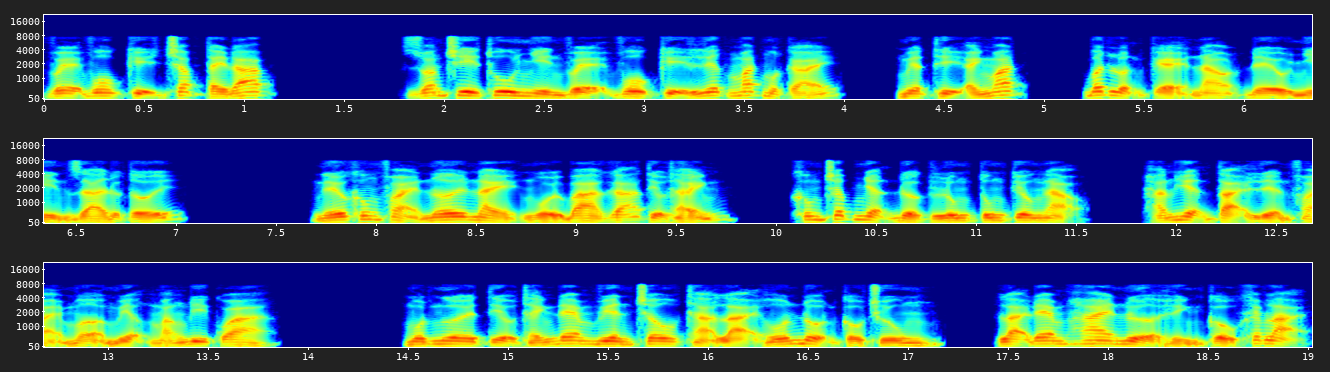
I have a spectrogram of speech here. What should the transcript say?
Vệ vô kỵ chắp tay đáp. Doan Chi Thu nhìn vệ vô kỵ liếc mắt một cái, miệt thị ánh mắt, bất luận kẻ nào đều nhìn ra được tới. Nếu không phải nơi này ngồi ba gã tiểu thánh, không chấp nhận được lung tung tiêu ngạo, hắn hiện tại liền phải mở miệng mắng đi qua. Một người tiểu thánh đem viên châu thả lại hỗn độn cầu trung, lại đem hai nửa hình cầu khép lại.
